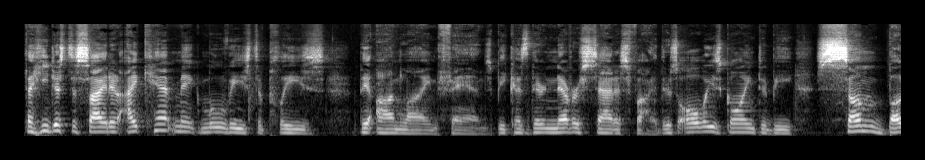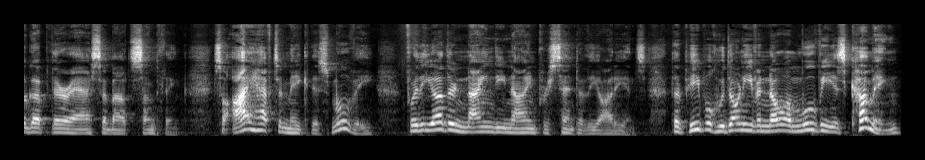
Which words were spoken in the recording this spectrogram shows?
that he just decided, I can't make movies to please the online fans because they're never satisfied. There's always going to be some bug up their ass about something. So I have to make this movie for the other 99% of the audience. The people who don't even know a movie is coming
